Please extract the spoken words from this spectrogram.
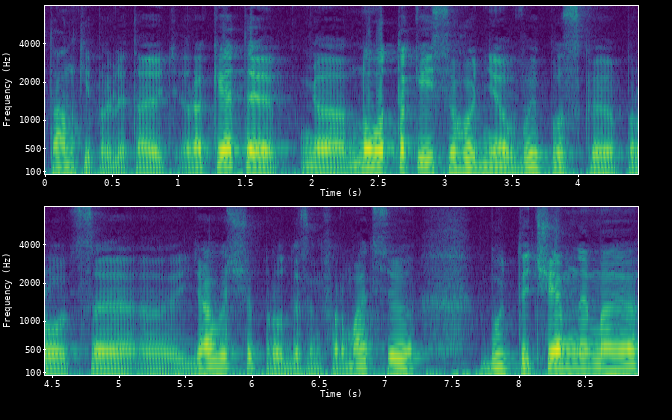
танки, прилітають ракети. Е, Ну, от такий сьогодні випуск про це явище, про дезінформацію. Будьте чемними,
